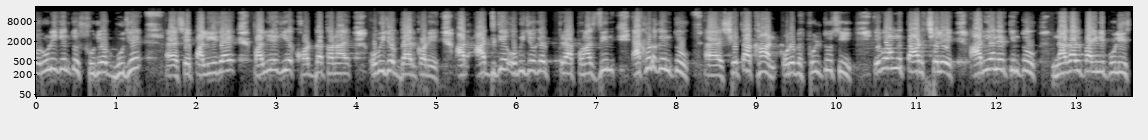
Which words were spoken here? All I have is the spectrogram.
তরুণী কিন্তু সুযোগ বুঝে সে পালিয়ে যায়। পালিয়ে গিয়ে খর্দা থানায় অভিযোগ দায়ের করে। আর আজকে অভিযোগের প্রায় পাঁচ দিন এখনও কিন্তু শ্বেতা খান ওরফে ফুলটুসি এবং তার ছেলে আরিয়ানের কিন্তু নাগাল পায়নি পুলিশ।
